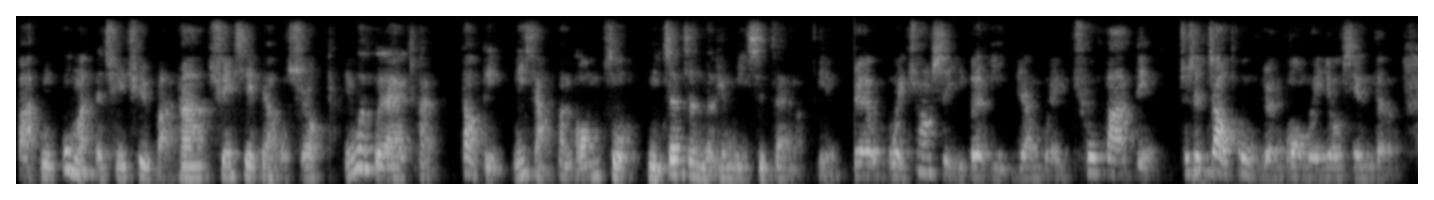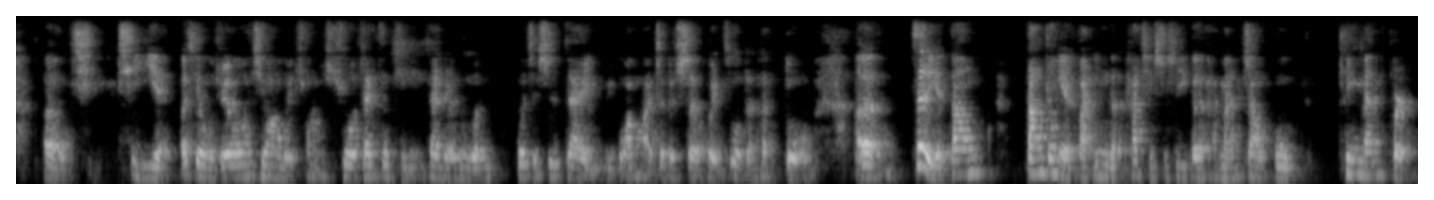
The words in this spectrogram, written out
把你不满的情绪把它宣泄掉的时候，你会回来看到底你想换工作，你真正的用意是在哪边？因为伟创是一个以人为出发点，就是照顾员工为优先的，呃企。企业，而且我觉得我很希望伟创，说在这几年在人文或者是在于关怀这个社会做的很多，呃，这也当当中也反映了他其实是一个还蛮照顾 team member，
